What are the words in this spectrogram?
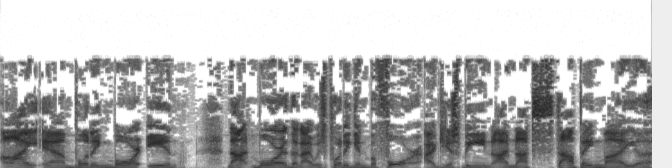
I am putting more in. Not more than I was putting in before. I just mean I'm not stopping my uh,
